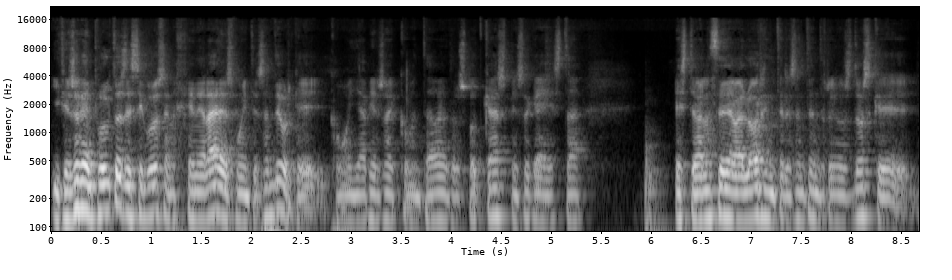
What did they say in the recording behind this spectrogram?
y pienso que en productos de seguros en general es muy interesante porque, como ya pienso he comentado en otros podcasts, pienso que hay esta, este balance de valor interesante entre los dos, que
